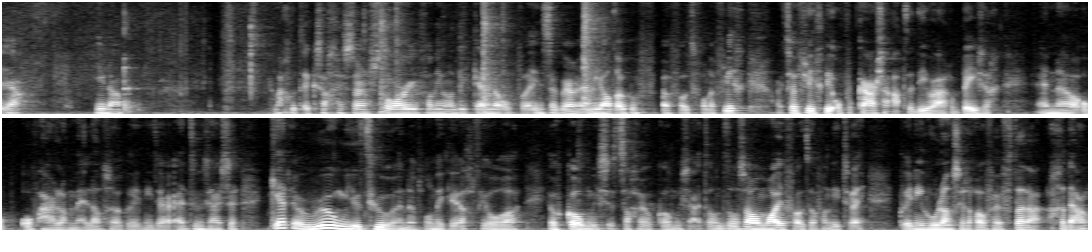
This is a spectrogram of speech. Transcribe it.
ja, you know. Maar goed, ik zag gisteren een story van iemand die ik kende op eh, Instagram. En die had ook een, foto van een vlieg. Maar twee vliegen die op elkaar zaten, die waren bezig. En uh, op, op haar lamellen of zo, ik weet niet. En toen zei ze, get a room you two. En dat vond ik echt heel, uh, heel komisch. Het zag heel komisch uit. Want het was wel een mooie foto van die twee. Ik weet niet hoe lang ze erover heeft gedaan.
